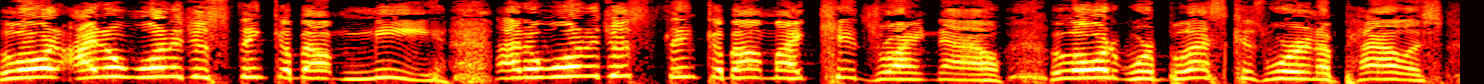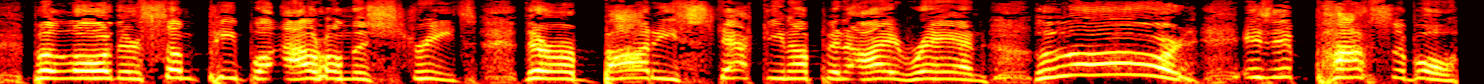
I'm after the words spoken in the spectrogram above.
Lord, I don't want to just think about me. I don't want to just think about my kids right now. Lord, we're blessed because we're in a palace. But Lord, there's some people out on the streets. There are bodies stacking up in Iran. Lord, is it possible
